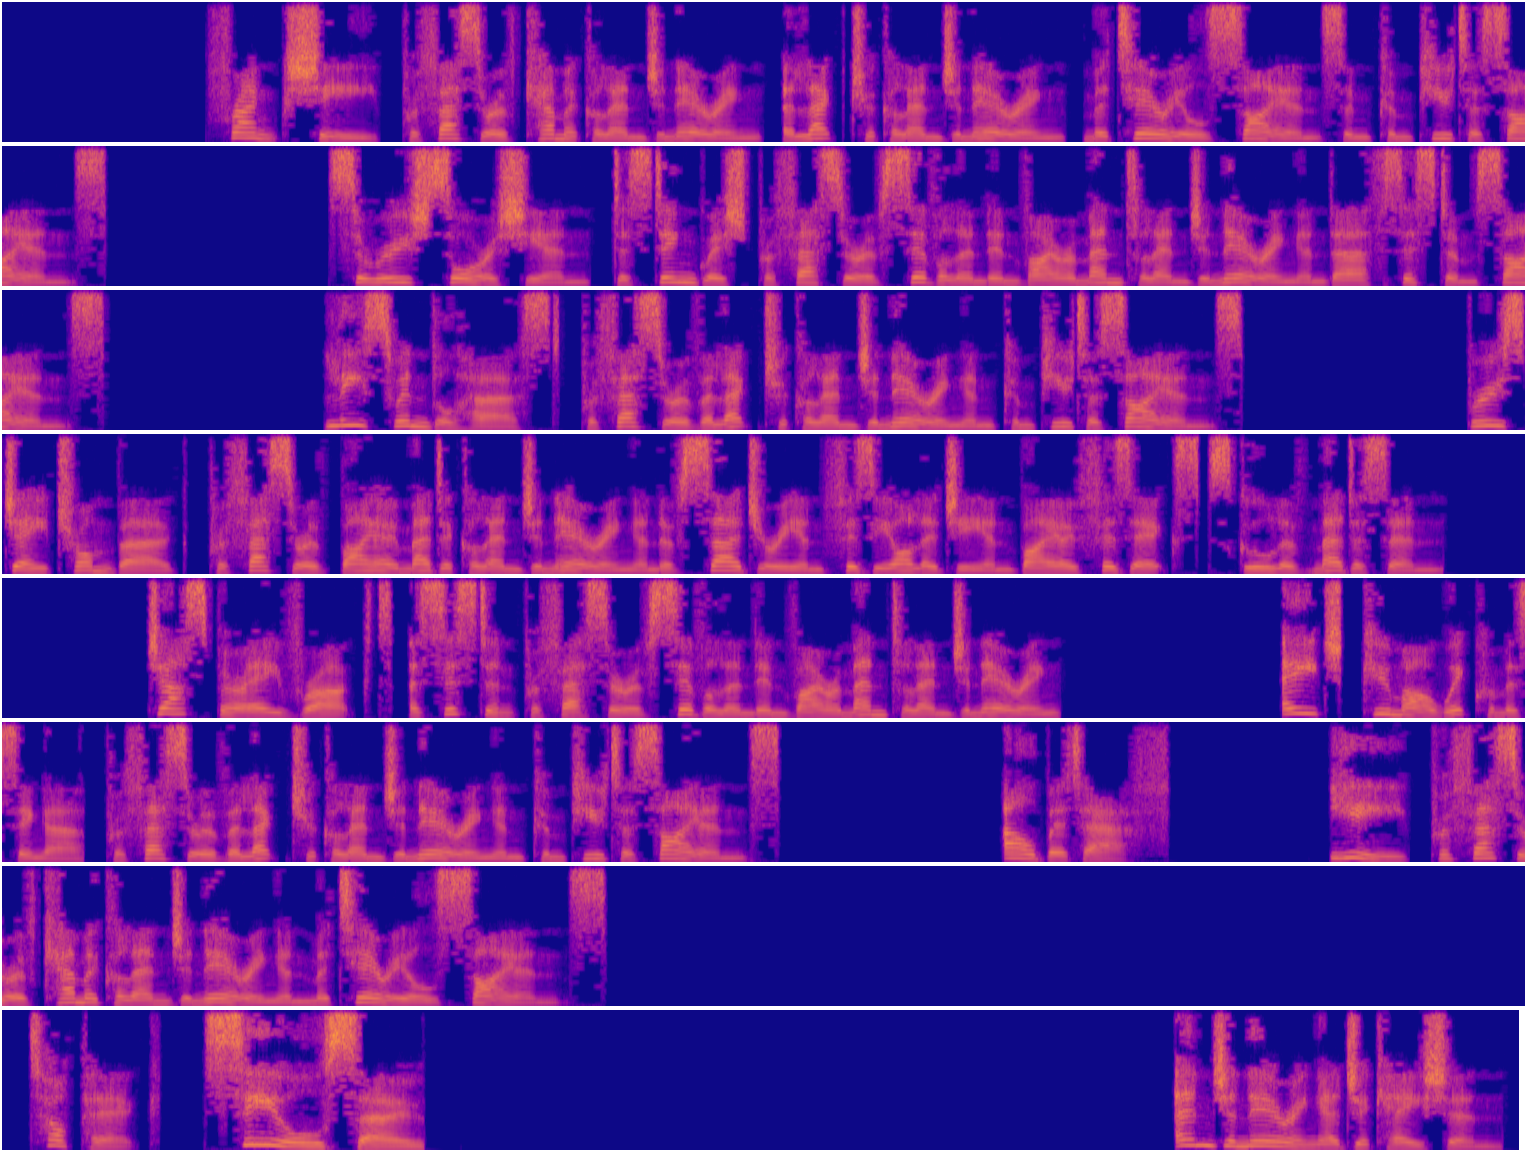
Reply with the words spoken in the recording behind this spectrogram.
Frank Shi, Professor of Chemical Engineering, Electrical Engineering, Materials Science and Computer Science. Soroosh Sorooshian, Distinguished Professor of Civil and Environmental Engineering and Earth System Science. Lee Swindlehurst, Professor of Electrical Engineering and Computer Science Bruce J. Tromberg, Professor of Biomedical Engineering and of Surgery and Physiology and Biophysics School of Medicine Jasper A. Vrugt, Assistant Professor of Civil and Environmental Engineering H. Kumar Wickramasinghe, Professor of Electrical Engineering and Computer Science Albert F. Yee, Professor of Chemical Engineering and Materials Science Topic. See also Engineering education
